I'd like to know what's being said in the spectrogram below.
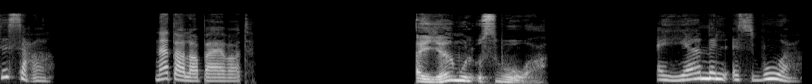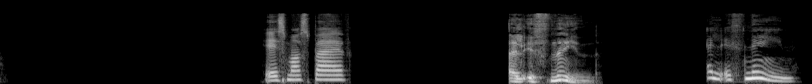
تسعة. nädalapäevad أيام الأسبوع. أيام الأسبوع. Esmaspäev. الإثنين. الإثنين.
